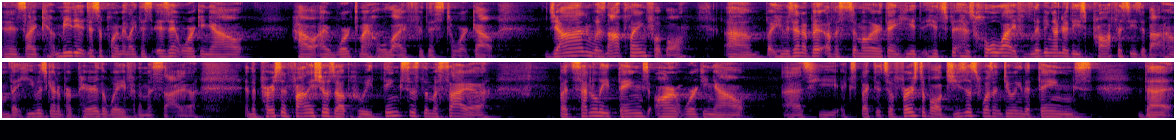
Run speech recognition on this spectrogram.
and it's like immediate disappointment. Like this isn't working out how I worked my whole life for this to work out. John was not playing football, um, but he was in a bit of a similar thing. He had, he had spent his whole life living under these prophecies about him that he was going to prepare the way for the Messiah. And the person finally shows up who he thinks is the Messiah, but suddenly things aren't working out as he expected. So, first of all, Jesus wasn't doing the things that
